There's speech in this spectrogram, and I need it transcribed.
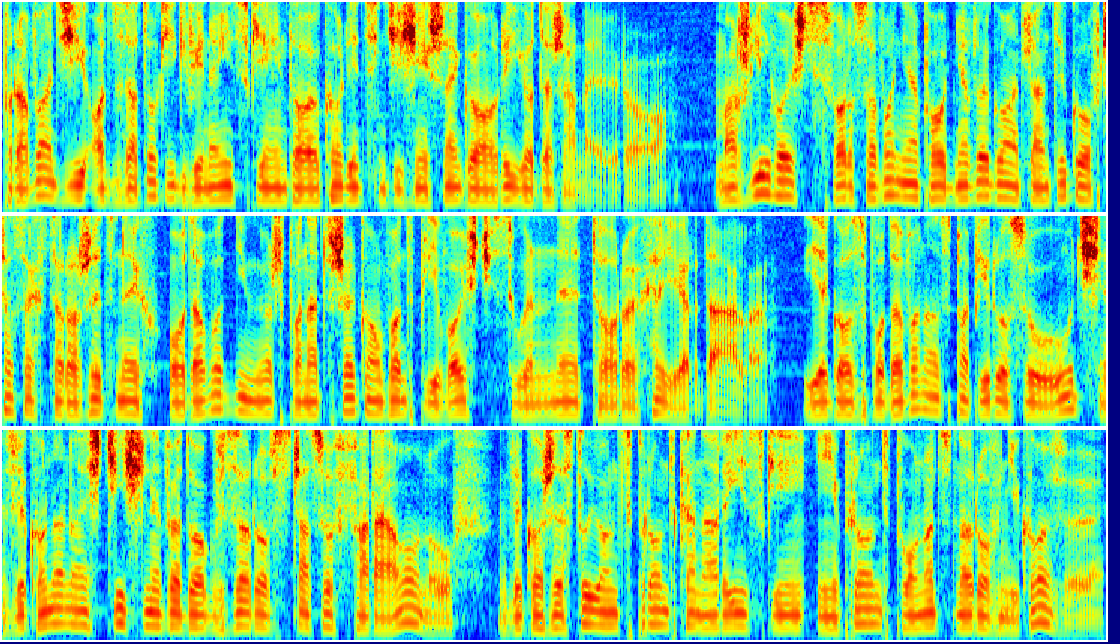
Prowadzi od Zatoki Gwinejskiej do okolic dzisiejszego Rio de Janeiro. Możliwość sforsowania południowego Atlantyku w czasach starożytnych udowodnił już ponad wszelką wątpliwość słynny Thor Heyerdahl. Jego zbudowana z papirusu łódź, wykonana ściśle według wzorów z czasów faraonów, wykorzystując prąd kanaryjski i prąd północno-równikowy,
